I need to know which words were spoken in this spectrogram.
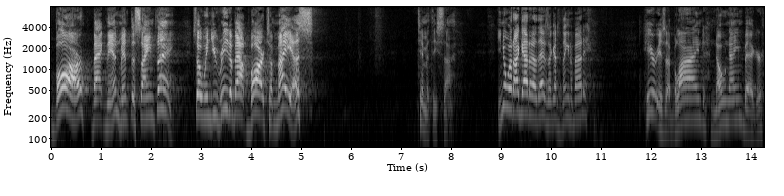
Bar back then meant the same thing. So when you read about Bartimaeus, Timothy's son, you know what I got out of that as I got to thinking about it? Here is a blind, no name beggar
